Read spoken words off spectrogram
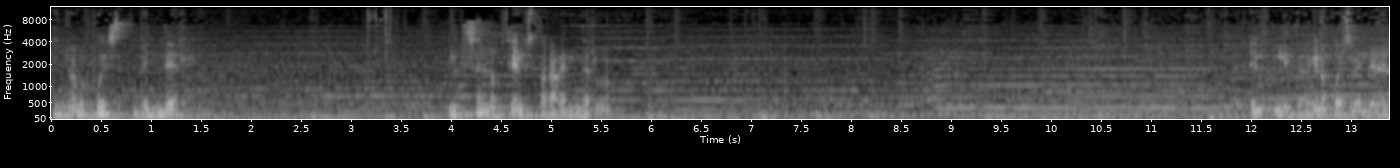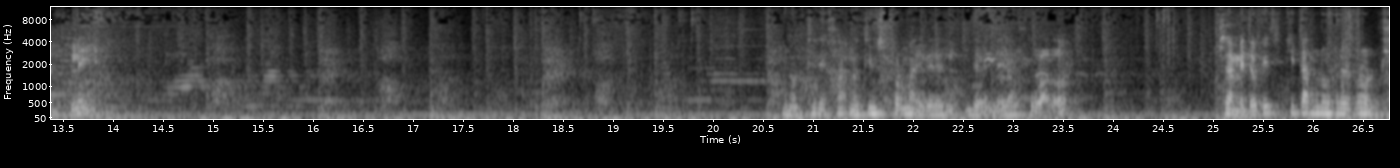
Y no lo puedes vender. No te salen opciones para venderlo. El, literal que no puedes vender el play. No te deja, no tienes forma de, ver de vender al jugador. O sea, me tengo que quitar los rerolls.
